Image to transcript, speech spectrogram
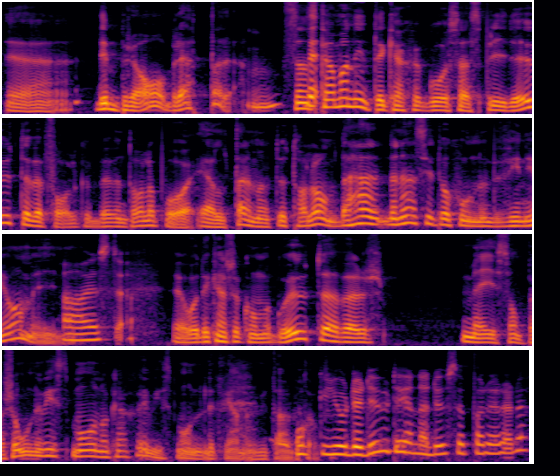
det är bra att berätta det. Mm. Sen ska man inte kanske gå och så här sprida ut över folk och behöver inte hålla på och älta det. Men att du talar om det här, den här situationen befinner jag mig i. nu. ja, just det. Eh, Och det kanske kommer gå ut över mig som person i viss mån och kanske i viss mån lite grann över mitt arbete Och också. gjorde du det när du separerade?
